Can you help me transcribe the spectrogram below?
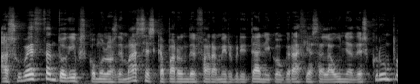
A su vez, tanto Gibbs como los demás escaparon del Faramir británico gracias a la uña de Scrump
